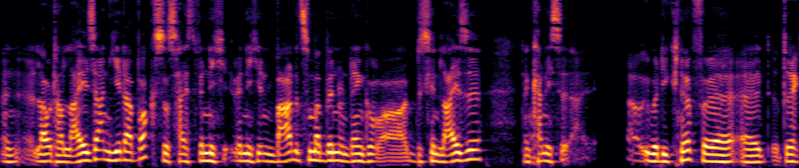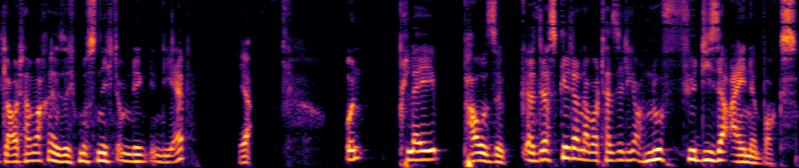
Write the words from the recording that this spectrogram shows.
äh, lauter leise an jeder Box. Das heißt, wenn ich, wenn ich im Badezimmer bin und denke, oh, ein bisschen leise, dann kann ich es äh, über die Knöpfe äh, direkt lauter machen. Also ich muss nicht unbedingt in die App. Ja. Und Play, Pause. Also das gilt dann aber tatsächlich auch nur für diese eine Box.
